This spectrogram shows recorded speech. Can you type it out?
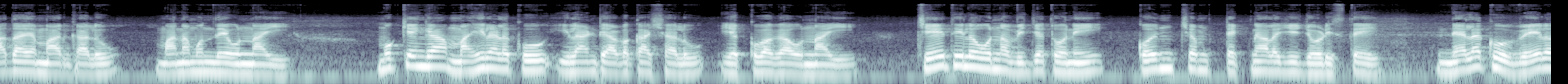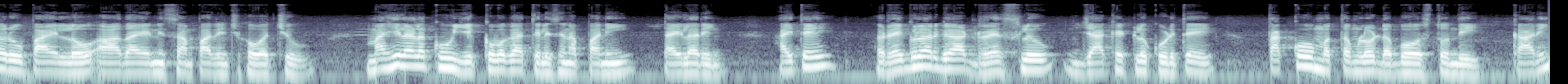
ఆదాయ మార్గాలు మన ముందే ఉన్నాయి. ముఖ్యంగా మహిళలకు ఇలాంటి అవకాశాలు ఎక్కువగా ఉన్నాయి. చేతిలో ఉన్న విద్యతోనే కొంచెం టెక్నాలజీ జోడిస్తే నెలకు వేల రూపాయల్లో ఆదాయాన్ని సంపాదించుకోవచ్చు. మహిళలకు ఎక్కువగా తెలిసిన పని టైలరింగ్. అయితే రెగ్యులర్గా డ్రెస్లు జాకెట్లు కుడితే తక్కువ మొత్తంలో డబ్బు వస్తుంది. కానీ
